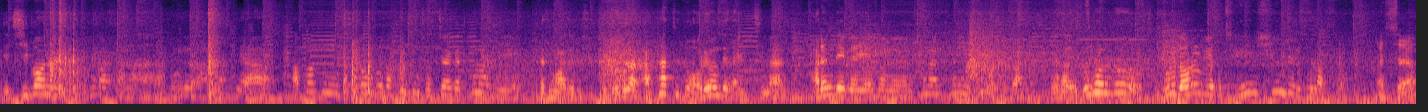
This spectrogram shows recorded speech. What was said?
이제 집원을 해봤잖아. 오늘은 아파트야. 아파트는 집원보다 훨씬 적재하기가 편하지. 배송하기도 쉽고. 물론 아파트도 어려운 데가 있지만 다른 데 비해서는 편한 편이지 여기가. 그래서 노선도 우리 너를 위해서 제일 쉬운 데를 골랐어. 아 진짜요?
